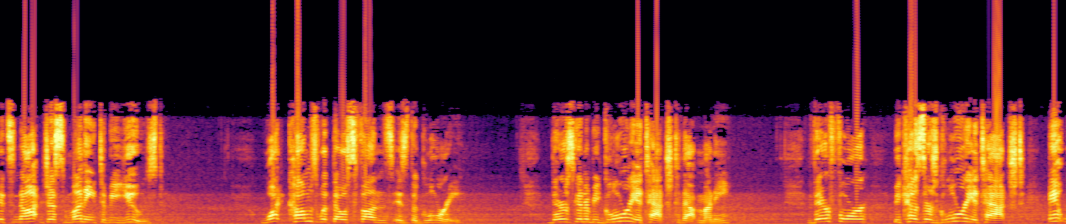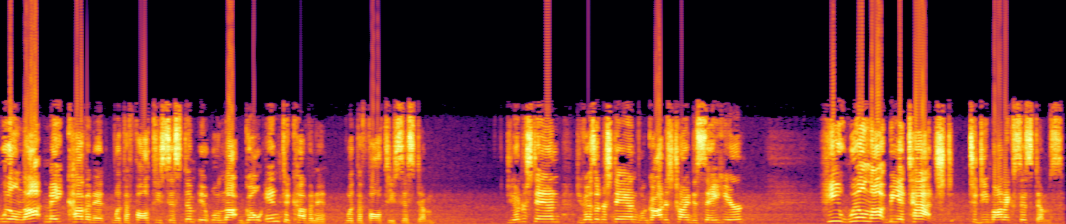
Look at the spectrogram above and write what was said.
it's not just money to be used. What comes with those funds is the glory. There's going to be glory attached to that money. Therefore, because there's glory attached, it will not make covenant with a faulty system. It will not go into covenant with a faulty system. Do you understand? Do you guys understand what God is trying to say here? He will not be attached to demonic systems.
